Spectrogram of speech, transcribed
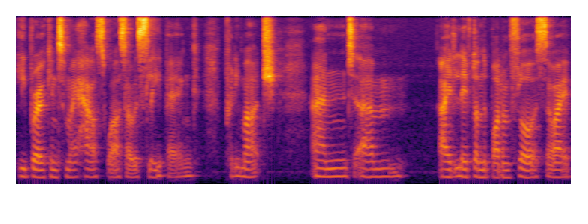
he broke into my house whilst I was sleeping, pretty much. And um, I lived on the bottom floor, so I,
